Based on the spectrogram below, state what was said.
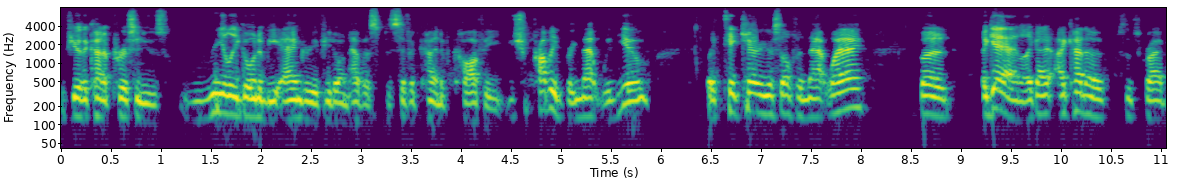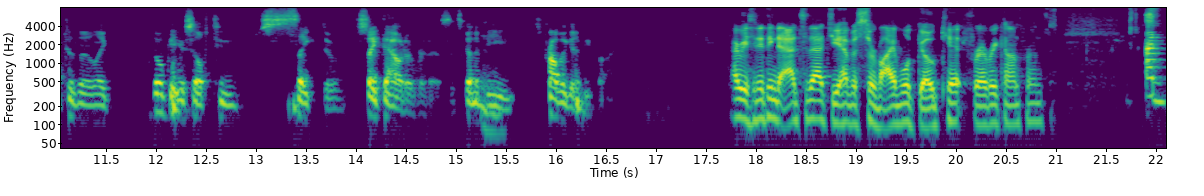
if you're the kind of person who's really going to be angry if you don't have a specific kind of coffee, you should probably bring that with you. Like take care of yourself in that way. But again, like I, I kind of subscribe to the like, don't get yourself too psyched or psyched out over this. It's going to be, mm-hmm. it's probably going to be fine. Tyrese, anything to add to that? Do you have a survival go kit for every conference? I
